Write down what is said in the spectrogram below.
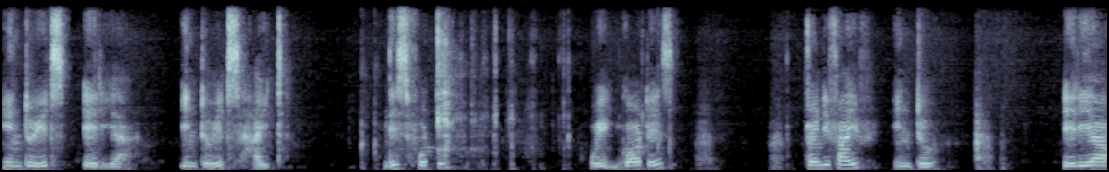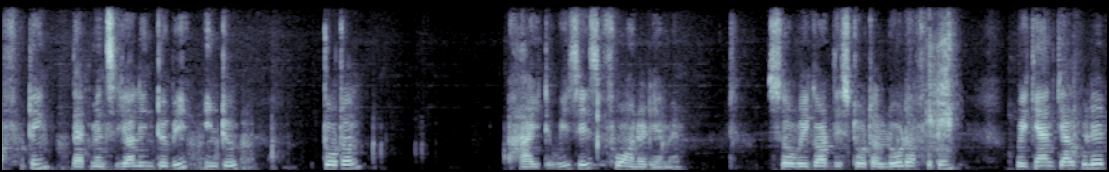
into its area into its height. This footing we got is 25 into area of footing that means L into B into total height which is 400 mm. So we got this total load of footing we can calculate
